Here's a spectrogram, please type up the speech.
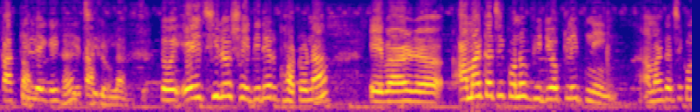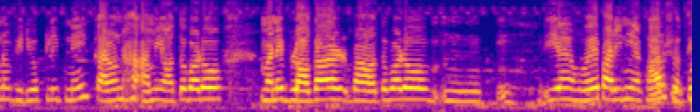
কাকি লেগে হ্যাঁ, গিয়েছিল। তো এই ছিল সেদিনের ঘটনা। এবার আমার কাছে কোনো ভিডিও ক্লিপ নেই। আমার কাছে কোনো ভিডিও ক্লিপ নেই কারণ আমি অত বড় মানে ব্লগার বা অত বড় ইয়ে হয়ে পারিনি এখনও সত্যি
